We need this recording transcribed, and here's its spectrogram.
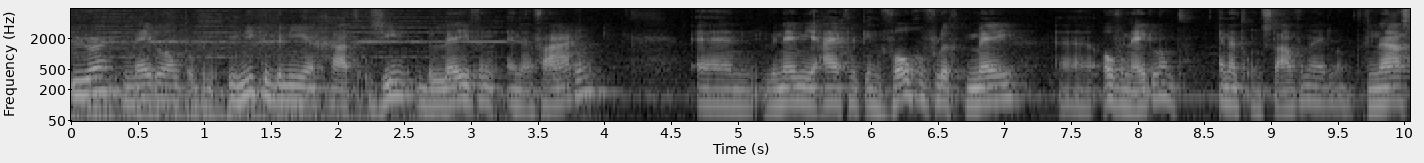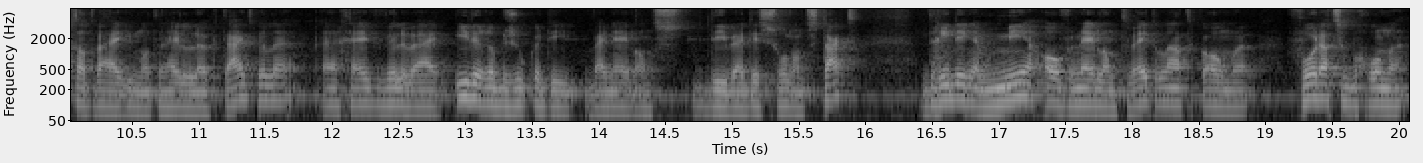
uur Nederland op een unieke manier gaat zien, beleven en ervaren. En we nemen je eigenlijk in vogelvlucht mee eh, over Nederland en het ontstaan van Nederland. Naast dat wij iemand een hele leuke tijd willen eh, geven, willen wij iedere bezoeker die bij, Nederlands, die bij Dit is Holland start, drie dingen meer over Nederland te weten laten komen voordat ze begonnen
